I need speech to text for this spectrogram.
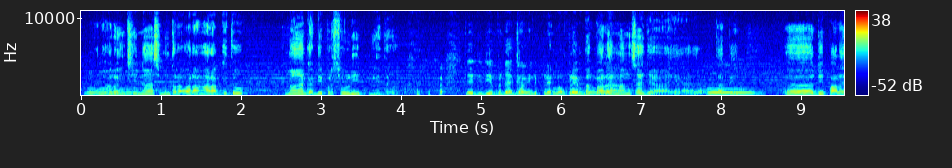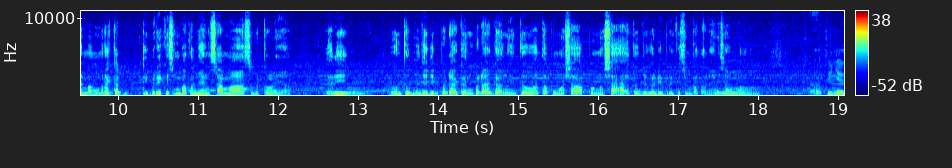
Hanya Mhm. orang Cina, sementara orang Arab itu memang agak dipersulit gitu. Jadi dia berdagang di Di Palembang-Palembang. Palembang saja ya. Oh. Tapi eh, di Palembang mereka diberi kesempatan yang sama sebetulnya. Jadi Hmm. untuk menjadi pedagang-pedagang itu atau pengusaha-pengusaha itu juga diberi kesempatan yang sama. Hmm. Artinya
